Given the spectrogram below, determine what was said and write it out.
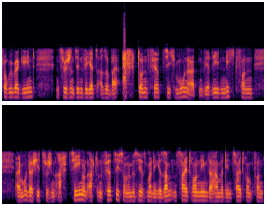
vorübergehend. Inzwischen sind wir jetzt also bei 48 Monaten. Wir reden nicht von einem Unterschied zwischen 18 und 48, sondern wir müssen jetzt mal den gesamten Zeitraum nehmen. Da haben wir den Zeitraum von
